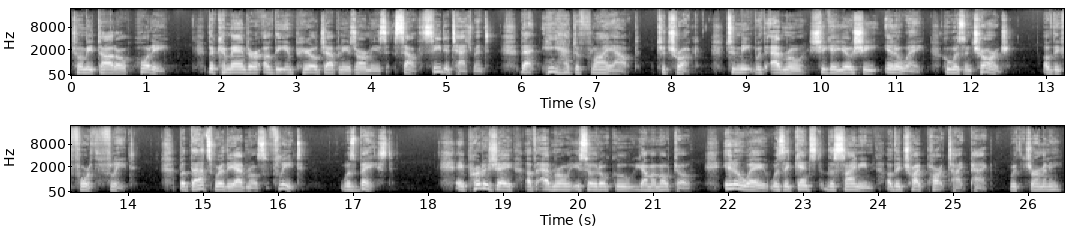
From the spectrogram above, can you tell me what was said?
Tomitaro Hori, the commander of the Imperial Japanese Army's South Sea Detachment, that he had to fly out to Truk to meet with Admiral Shigeyoshi Inoue, who was in charge of the Fourth Fleet. But that's where the Admiral's fleet was based. A protege of Admiral Isoroku Yamamoto, Inoue was against the signing of the tripartite pact with Germany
